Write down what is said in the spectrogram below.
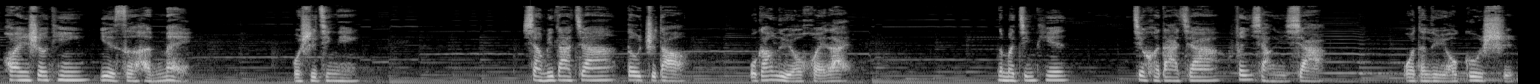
欢迎收听《夜色很美》，我是精灵。想必大家都知道，我刚旅游回来。那么今天就和大家分享一下我的旅游故事。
